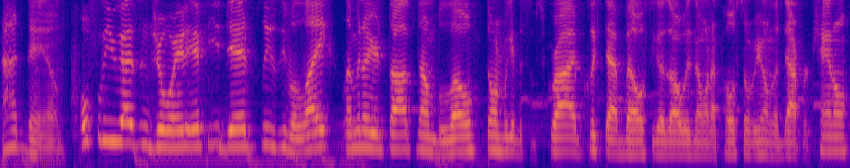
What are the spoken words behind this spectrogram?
God damn. Hopefully you guys enjoyed. If you did, please leave a like. Let me know your thoughts down below. Don't forget to subscribe. Click that bell so you guys always know when I post over here on the Dapper channel.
